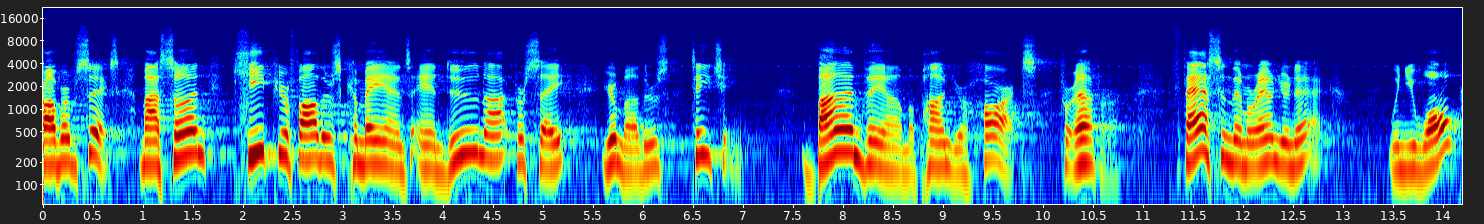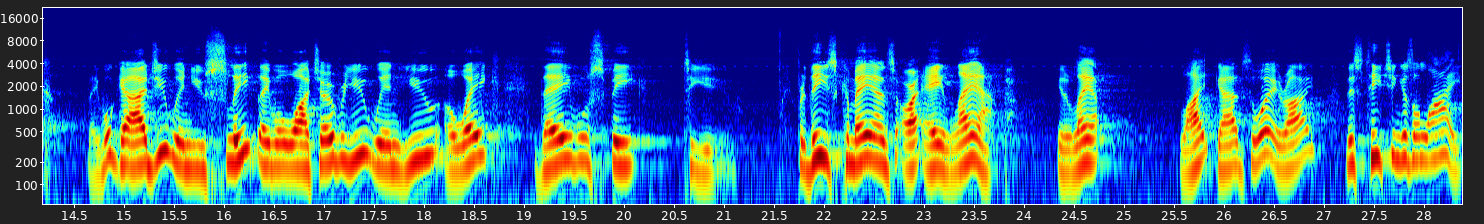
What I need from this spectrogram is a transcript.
Proverbs 6. My son, keep your father's commands and do not forsake your mother's teaching. Bind them upon your hearts forever. Fasten them around your neck. When you walk, they will guide you. When you sleep, they will watch over you. When you awake, they will speak to you. For these commands are a lamp. You know, lamp, light guides the way, right? This teaching is a light.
